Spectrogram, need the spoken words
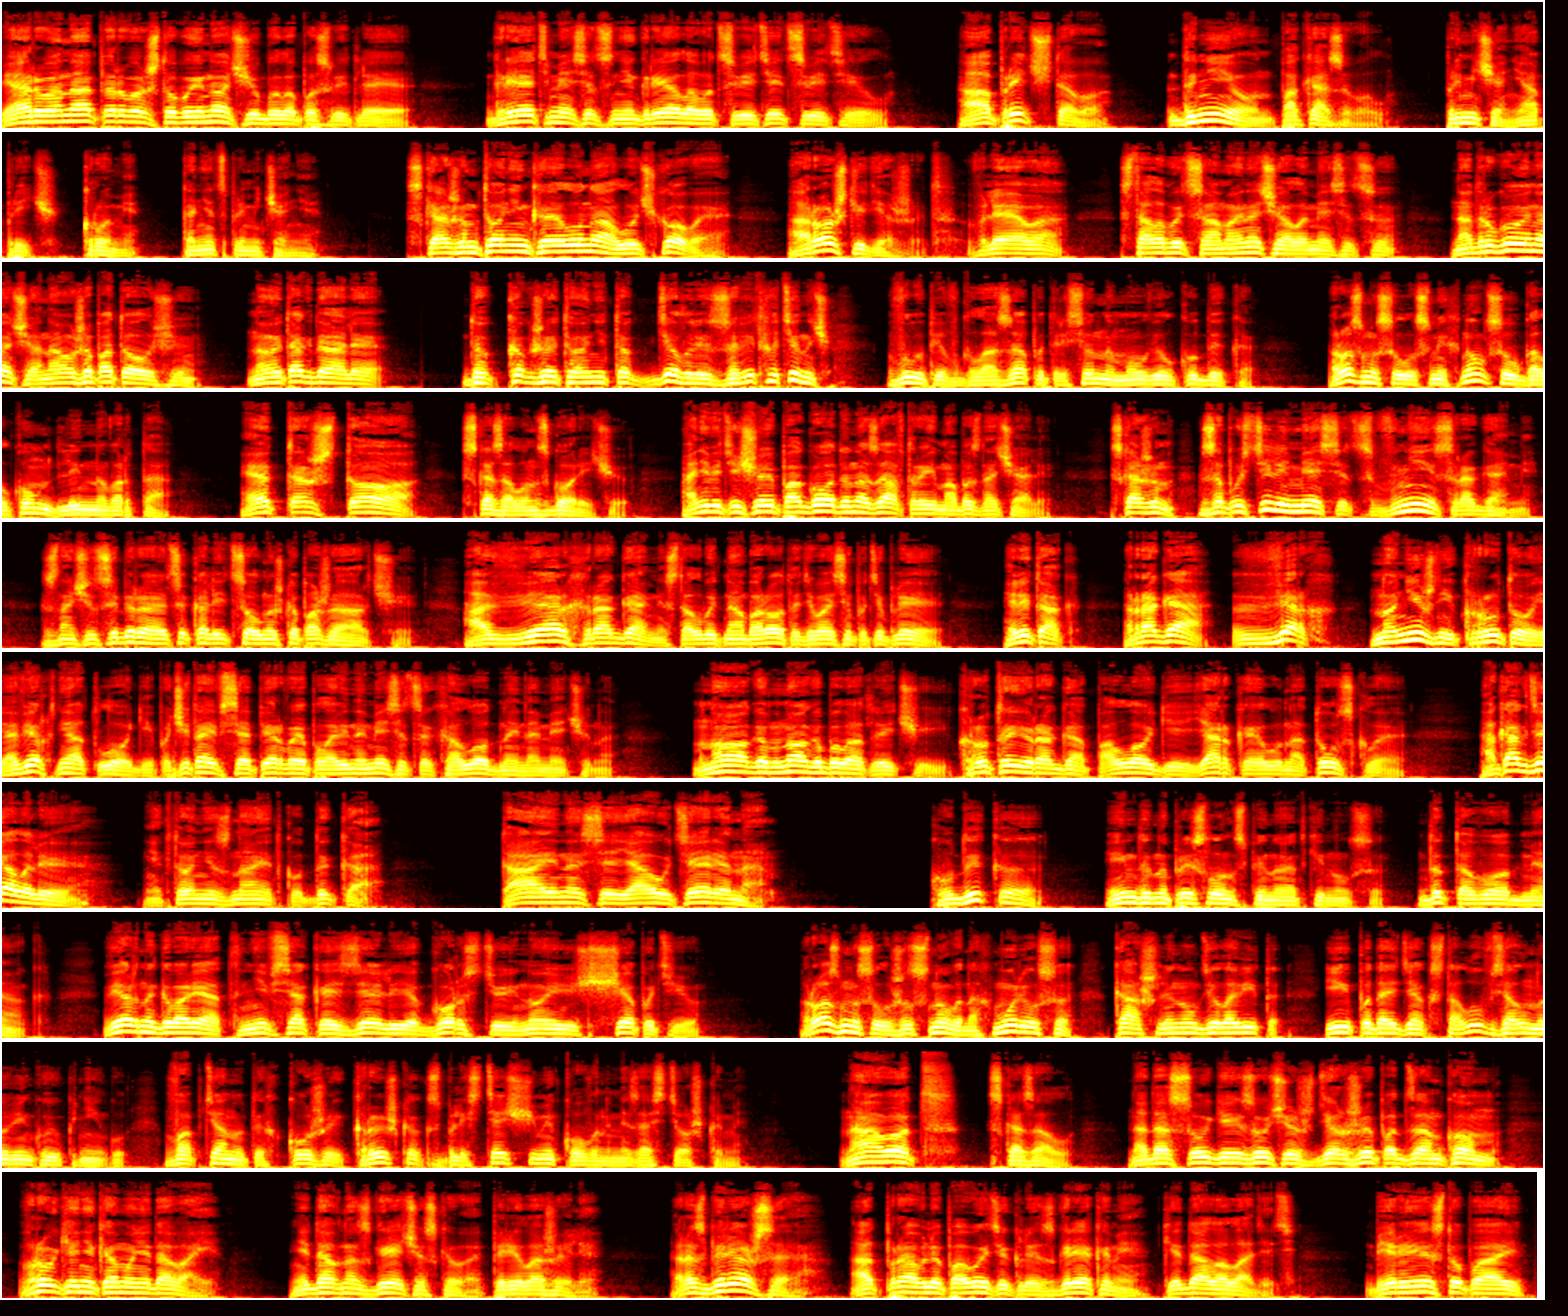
«Перво-наперво, чтобы и ночью было посветлее. Греть месяц не грел, а вот светить светил. А притч того? Дни он показывал». Примечание а притч, кроме. Конец примечания. «Скажем, тоненькая луна лучковая, а рожки держит влево, Стало быть, самое начало месяца. На другую ночь она уже потолще. Ну и так далее. «Да как же это они так делали, Завид Хатиныч?» Вылупив глаза, потрясенно молвил Кудыка. Розмысл усмехнулся уголком длинного рта. «Это что?» — сказал он с горечью. «Они ведь еще и погоду на завтра им обозначали. Скажем, запустили месяц вниз рогами. Значит, собираются калить солнышко пожарче. А вверх рогами, стало быть, наоборот, одевайся потеплее. Или так, рога вверх, но нижний крутой, а верхний отлоги. Почитай, вся первая половина месяца холодной намечена. Много-много было отличий. Крутые рога, пологие, яркая луна, тусклая. А как делали, никто не знает кудыка. Тайна сия утеряна. Кудыка? Инда на прислон спиной откинулся. До того обмяк. Верно говорят, не всякое зелье горстью иной щепотью. Розмысл же снова нахмурился, кашлянул деловито и, подойдя к столу, взял новенькую книгу в обтянутых кожей крышках с блестящими коваными застежками. «На вот», — сказал, — «на досуге изучишь, держи под замком, в руки никому не давай. Недавно с греческого переложили. Разберешься, отправлю по вытекли с греками, кидала ладить. Бери и ступай».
